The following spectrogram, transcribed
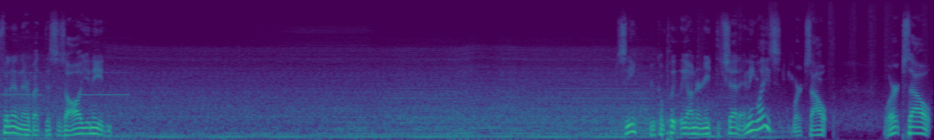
Won't fit in there, but this is all you need. See, you're completely underneath the shed anyways. Works out. Works out.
